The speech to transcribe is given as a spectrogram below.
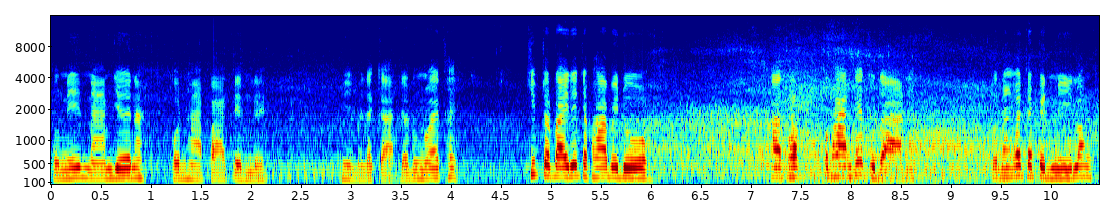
ตรงนี้น้ำเยอะนะ คนหาปลาเต็มเลย นี่บรรยากาศเดี๋ยวลุงน้อยคลิปต่อไปเดี๋ยวจะพาไปดูอาทับสะพานเทพสุดานะตรงนั้นก็จะเป็นมีร่องแพ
